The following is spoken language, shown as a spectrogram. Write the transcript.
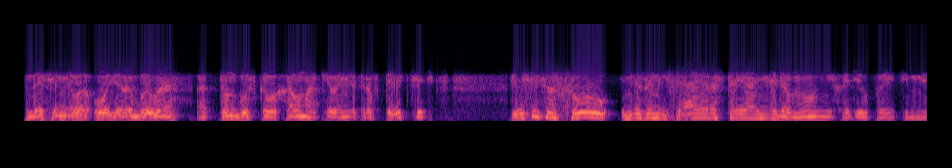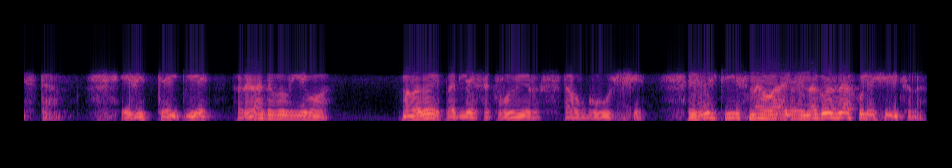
До Синего озера было от Тунгусского холма километров тридцать. Лисицын шел, не замечая расстояния, давно он не ходил по этим местам. И вид тайги радовал его. Молодой подлесок вырос, стал гуще. Зверьки сновали на глазах у Лисицына.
